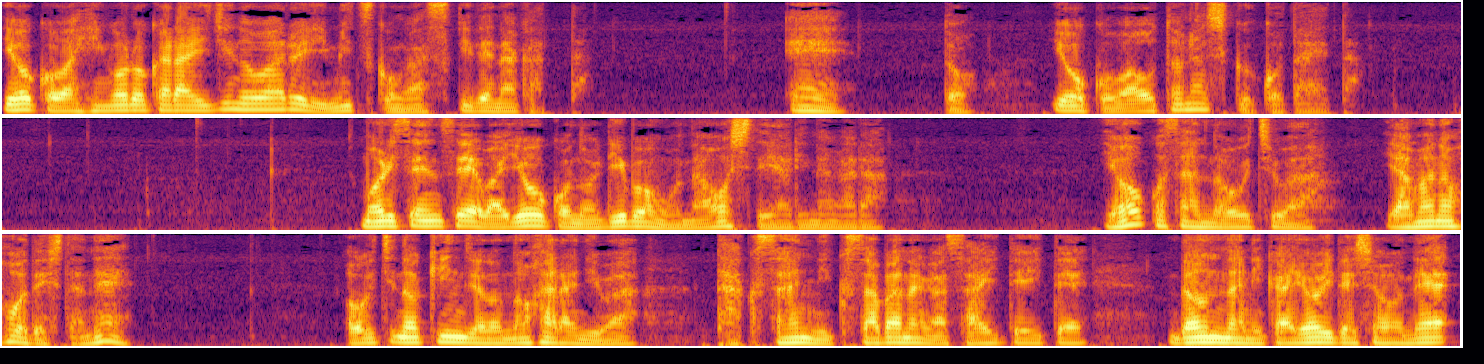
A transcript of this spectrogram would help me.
陽子は日頃から意地の悪い美津子が好きでなかった。ええ、と、陽子はおとなしく答えた。森先生は陽子のリボンを直してやりながら、陽子さんのお家は山の方でしたね。お家の近所の野原にはたくさんに草花が咲いていて、どんなにか良いでしょうね。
